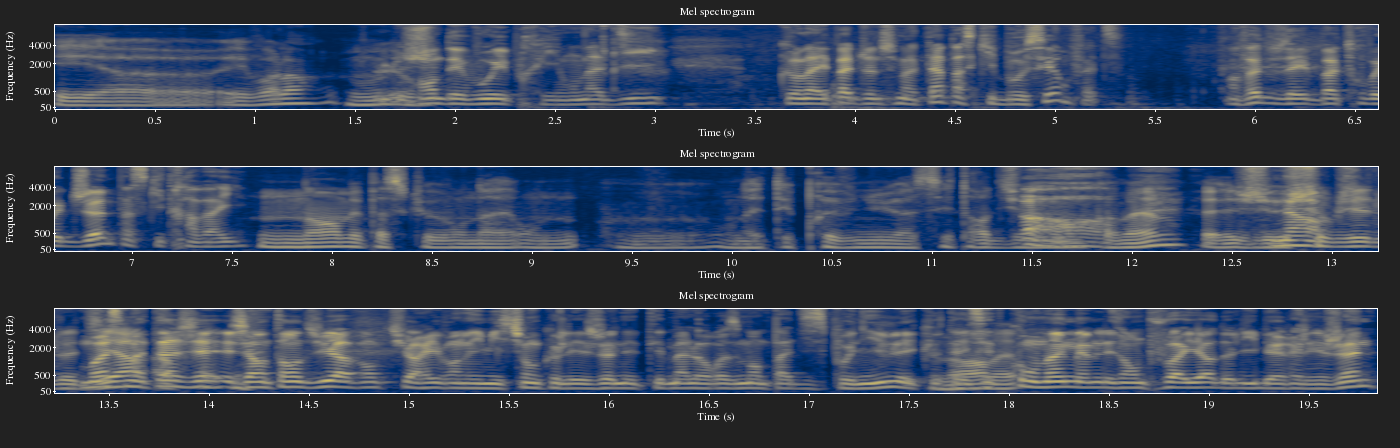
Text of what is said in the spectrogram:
et, euh, et voilà. Le rendez-vous est pris. On a dit qu'on n'avait pas de jeunes ce matin parce qu'ils bossaient en fait. En fait, vous n'avez pas trouvé de jeunes parce qu'ils travaillent Non, mais parce qu'on a, on, on, a été prévenu assez tardivement oh. quand même. je, suis obligé de le Moi, dire. Moi, ce matin, j'ai entendu avant que tu arrives en émission que les jeunes étaient malheureusement pas disponibles et que tu as essayé de convaincre même les employeurs de libérer les jeunes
